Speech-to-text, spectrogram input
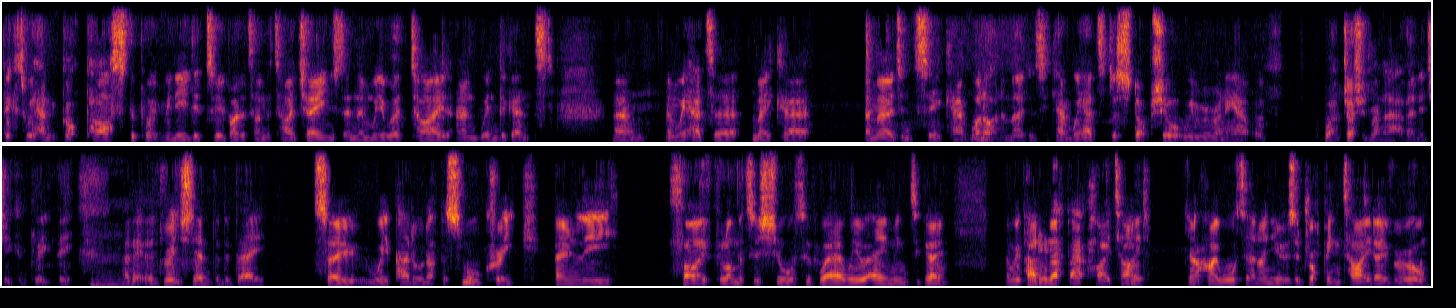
because we hadn't got past the point we needed to by the time the tide changed, and then we were tide and wind against, um, and we had to make a emergency camp. Well, not an emergency camp. We had to just stop short. We were running out of. Well, Josh had run out of energy completely, mm-hmm. and it had reached the end of the day. So we paddled up a small creek, only five kilometres short of where we were aiming to go, and we paddled up at high tide, at high water, and I knew it was a dropping tide overall.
